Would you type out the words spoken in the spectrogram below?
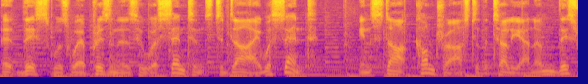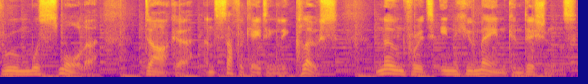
At This was where prisoners who were sentenced to die were sent. In stark contrast to the Tullianum, this room was smaller, darker and suffocatingly close, known for its inhumane conditions.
